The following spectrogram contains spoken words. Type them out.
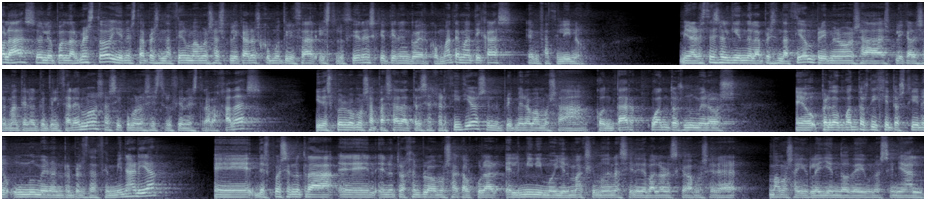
Hola, soy Leopoldo Armesto y en esta presentación vamos a explicaros cómo utilizar instrucciones que tienen que ver con matemáticas en Facilino. Mirad, este es el guion de la presentación, primero vamos a explicaros el material que utilizaremos, así como las instrucciones trabajadas, y después vamos a pasar a tres ejercicios. En el primero vamos a contar cuántos números, eh, perdón, cuántos dígitos tiene un número en representación binaria, eh, después en, otro ejemplo vamos a calcular el mínimo y el máximo de una serie de valores que vamos a ir leyendo de una señal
